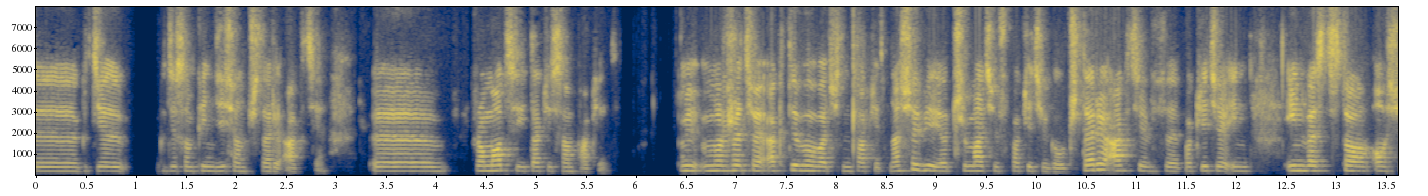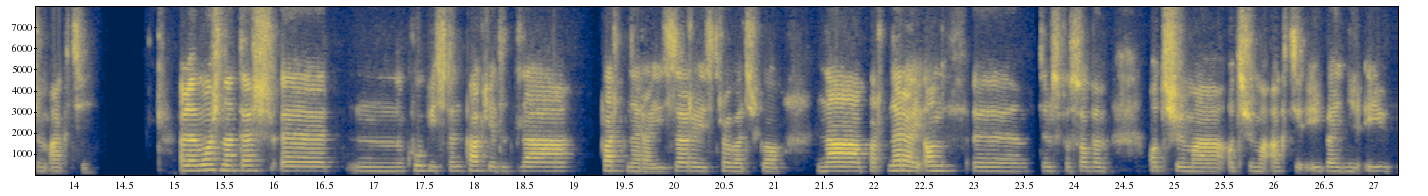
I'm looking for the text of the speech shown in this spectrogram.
y, gdzie, gdzie są 54 akcje. Y, W promocji taki sam pakiet. Możecie aktywować ten pakiet na siebie i otrzymacie w pakiecie Go 4 akcje, w pakiecie in, Invest 108 akcji. Ale można też e, mm, kupić ten pakiet dla partnera i zarejestrować go na partnera i on w, e, tym sposobem otrzyma, otrzyma akcję i będzie, i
